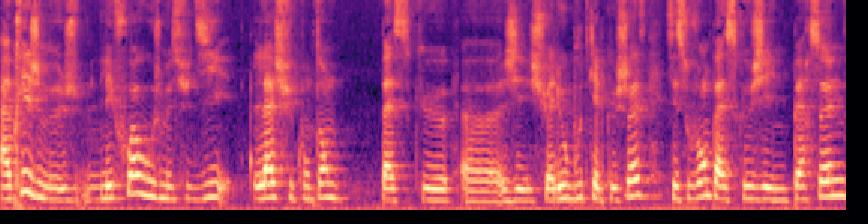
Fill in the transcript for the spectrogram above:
Après, je me, les fois où je me suis dit, là, je suis contente parce que je suis allée au bout de quelque chose, c'est souvent parce que j'ai une personne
